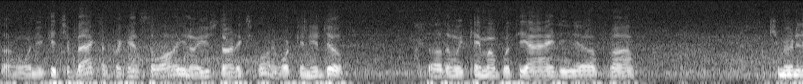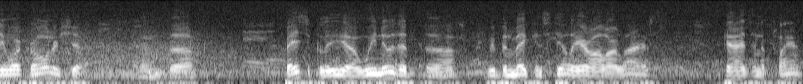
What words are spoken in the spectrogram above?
So when you get your back up against the wall, you know, you start exploring. What can you do? So then we came up with the idea of uh, community worker ownership. And uh, basically, uh, we knew that uh, we've been making steel here all our lives. Guys in the plant,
